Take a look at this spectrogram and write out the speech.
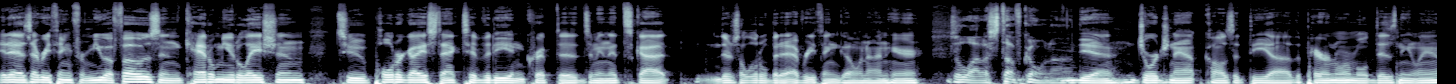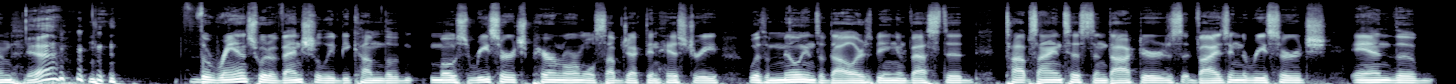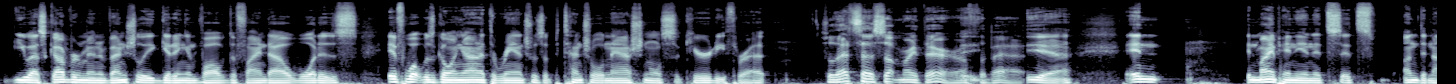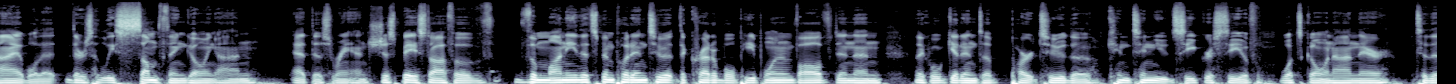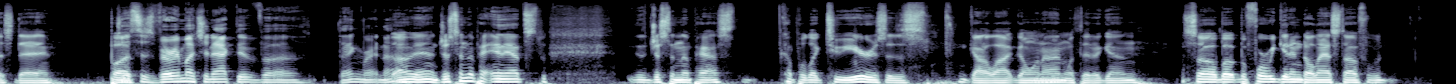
It has everything from UFOs and cattle mutilation to poltergeist activity and cryptids. I mean, it's got, there's a little bit of everything going on here. There's a lot of stuff going on. Yeah, George Knapp calls it the uh, the paranormal Disneyland Yeah? the ranch would eventually become the most researched paranormal subject in history, with millions of dollars being invested, top scientists and doctors advising the research, and the U.S. government eventually getting involved to find out what is if what was going on at the ranch was a potential national security threat. So that says something right there off the bat. Yeah, and in my opinion, it's it's undeniable that there's at least something going on at this ranch, just based off of the money that's been put into it, the credible people involved, and then like we'll get into part two, the continued secrecy of what's going on there to this day. So But this is very much an active uh, thing right now. Oh yeah, just in the pa- and that's just in the past couple like two years has got a lot going on mm-hmm. with it again. So, but before we get into all that stuff, we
